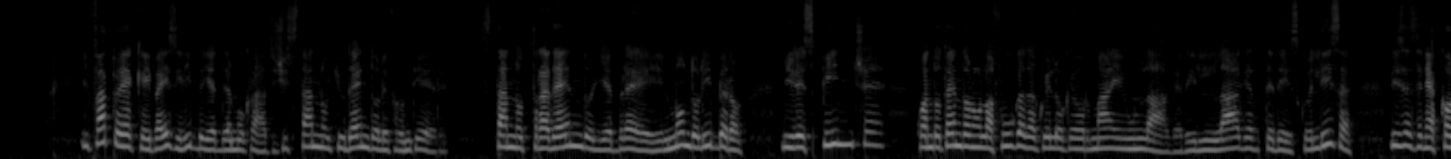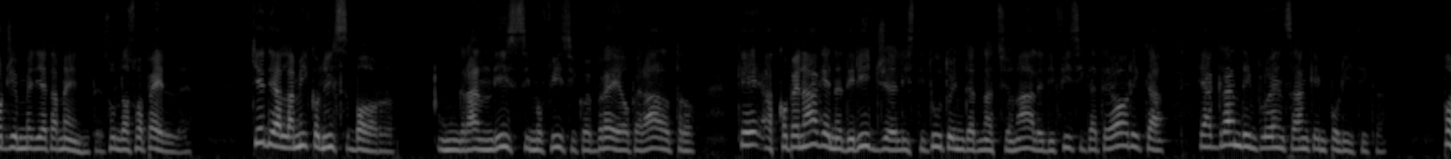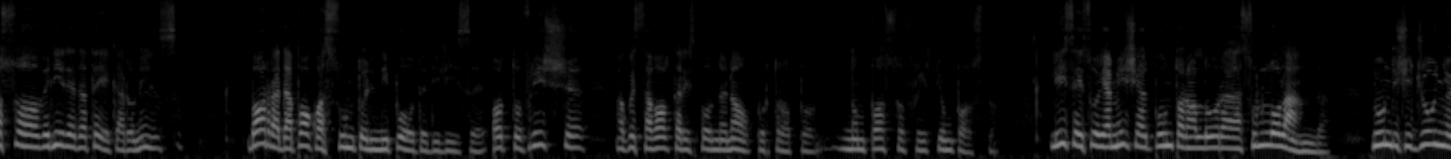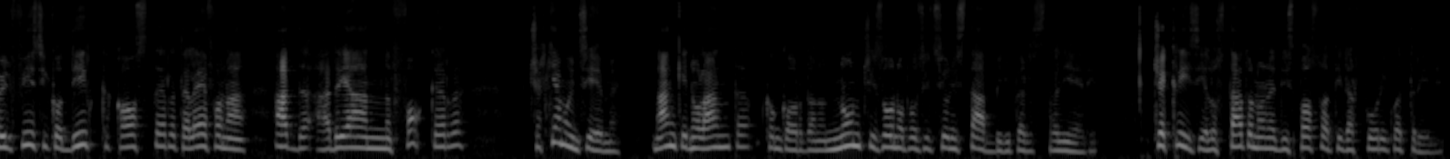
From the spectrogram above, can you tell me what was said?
Il fatto è che i paesi liberi e democratici stanno chiudendo le frontiere, stanno tradendo gli ebrei, il mondo libero li respinge quando tendono la fuga da quello che è ormai un lager, il lager tedesco, e Lisa, Lisa se ne accorge immediatamente, sulla sua pelle. Chiede all'amico Niels Bohr, un grandissimo fisico ebreo peraltro, che a Copenaghen dirige l'Istituto internazionale di fisica teorica e ha grande influenza anche in politica. Posso venire da te, caro Niels? Borra da poco assunto il nipote di Lise, Otto Frisch, ma questa volta risponde no, purtroppo, non posso offrirti un posto. Lise e i suoi amici puntano allora sull'Olanda. L'11 giugno il fisico Dirk Koster telefona ad Adrian Fokker. Cerchiamo insieme, ma anche in Olanda concordano, non ci sono posizioni stabili per stranieri. C'è crisi e lo Stato non è disposto a tirar fuori i quattrini.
